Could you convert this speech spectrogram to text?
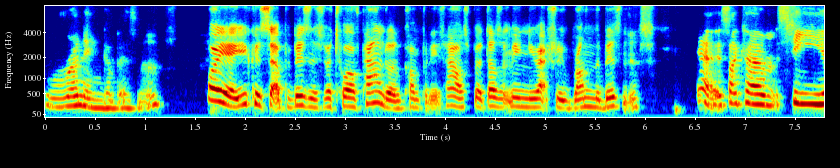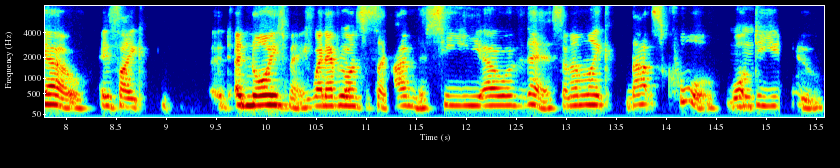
running a business. Well, yeah, you could set up a business for twelve pound on Companies House, but it doesn't mean you actually run the business. Yeah, it's like um CEO is like annoys me when everyone's just like, I'm the CEO of this, and I'm like, that's cool. What mm-hmm. do you do?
